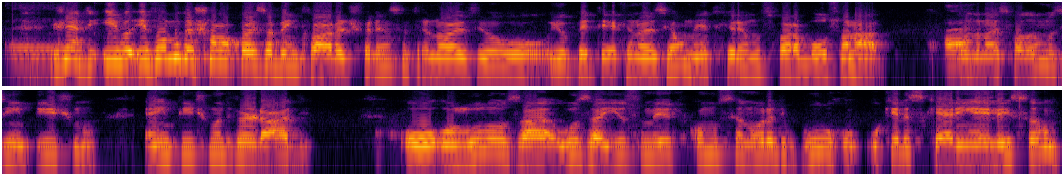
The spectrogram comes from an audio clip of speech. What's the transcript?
É... Gente, e, e, vamos deixar uma coisa bem clara: a diferença entre nós e o, e o PT é que nós realmente queremos fora Bolsonaro. É. Quando nós falamos em impeachment, é impeachment de verdade. O, o Lula usa, usa isso meio que como cenoura de burro. O que eles querem é eleição.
